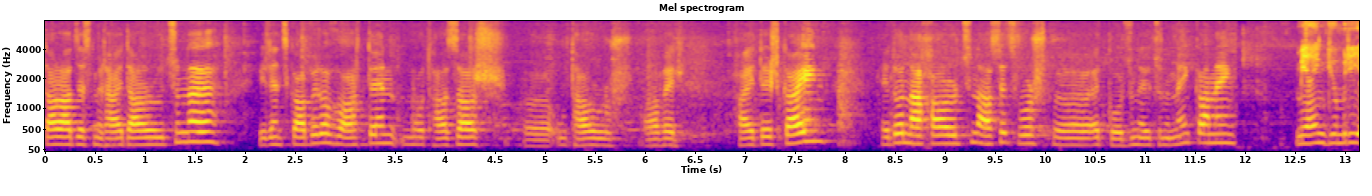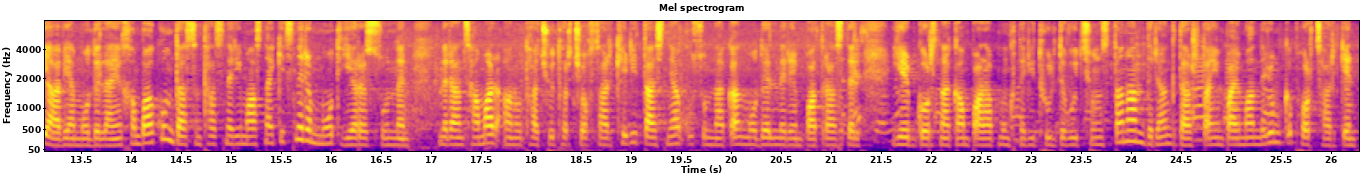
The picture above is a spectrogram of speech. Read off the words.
տարածեց մեր հայտարարությունը իրենց կապերով արդեն մոտ 1800 ավել հայտեր կային հետո նախարարությունը ասաց որ այդ գործունեությունը մենք կանենք Միայն Գյումրիի ավիամոդելային խմբակում դասընթացների մասնակիցները մոտ 30-ն են։ Նրանց համար անօթաչու թռչող սարքերի տասնյակ ուսումնական մոդելներ են պատրաստել։ Երբ գործնական պարապմունքների թույլտվություն ստանան, դրանք դաշտային պայմաններում կփորձարկեն։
